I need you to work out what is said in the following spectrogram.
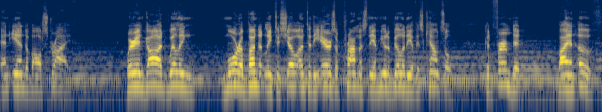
an end of all strife. Wherein God, willing more abundantly to show unto the heirs of promise the immutability of his counsel, confirmed it by an oath,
